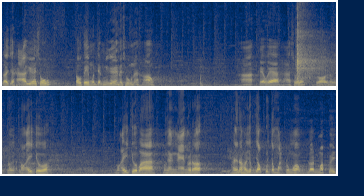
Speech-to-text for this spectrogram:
Để cho hạ ghế xuống. Đầu tiên mình chỉnh cái ghế này xuống nè đúng không? Hạ, kéo ra, hạ xuống. Rồi, nó nó nó ấy chưa? Nó ấy chưa bà nó ngang ngang rồi đó. Thấy nó hơi dốc dốc, nó chóng mặt đúng không? Lên mất đi.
